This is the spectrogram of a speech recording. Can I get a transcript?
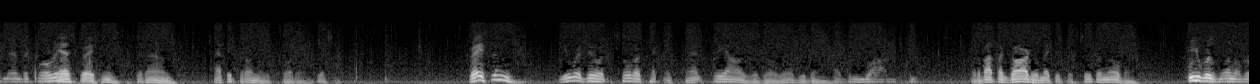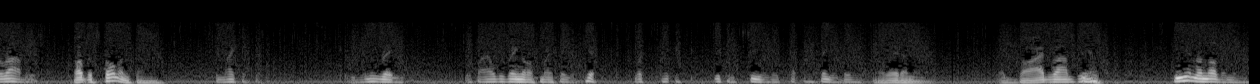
Commander Corey? Yes, Grayson. Sit down. Happy put on the recorder. Yes, sir. Grayson, you were due at the Solar Technic plant three hours ago. Where have you been? I've been robbed. What about the guard who met you at the Supernova? He was one of the robbers. What was stolen from you? The microfilm. It was in a ring. They filed the ring off my finger. Here, look. You can see where they cut my finger down. Now, wait a minute. The guard robbed you? Yes. He and another man.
